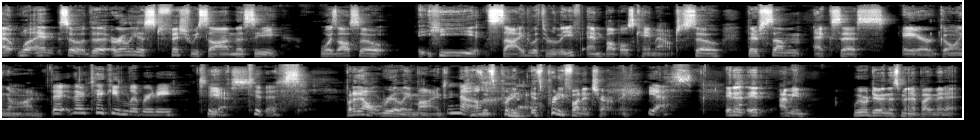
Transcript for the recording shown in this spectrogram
Uh, well, and so the earliest fish we saw in the sea was also he sighed with relief and bubbles came out. So there's some excess air going on, They're they're taking liberty to Yes. to this. but I don't really mind. No, it's pretty No. it's pretty fun and charming. Yes. It is it. I mean, we were doing this minute by minute,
